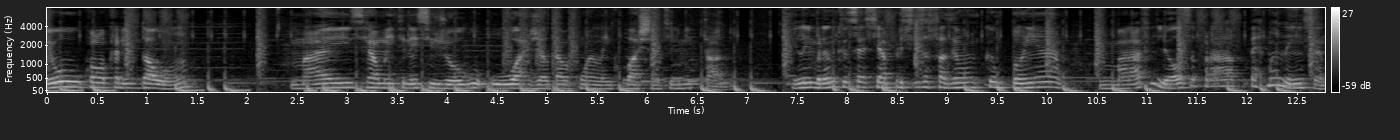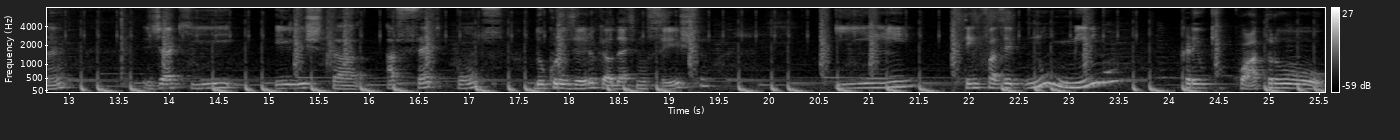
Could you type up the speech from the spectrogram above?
eu colocaria o Dawan, mas realmente nesse jogo o Argel estava com um elenco bastante limitado. E lembrando que o CSA precisa fazer uma campanha maravilhosa para permanência, né? Já que ele está a 7 pontos do Cruzeiro, que é o 16 e tem que fazer no mínimo, creio que quatro,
